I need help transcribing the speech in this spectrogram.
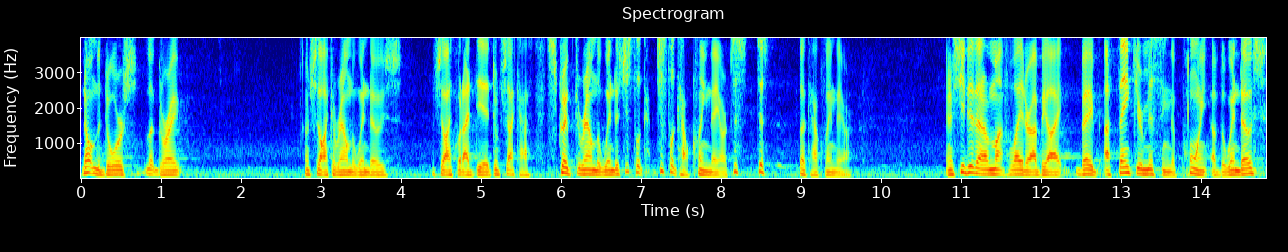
don't the doors look great? Don't you like around the windows? Don't you like what I did? Don't you like how I scraped around the windows? Just look, just look how clean they are. Just, just look how clean they are. And if she did that a month later, I'd be like, Babe, I think you're missing the point of the windows.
